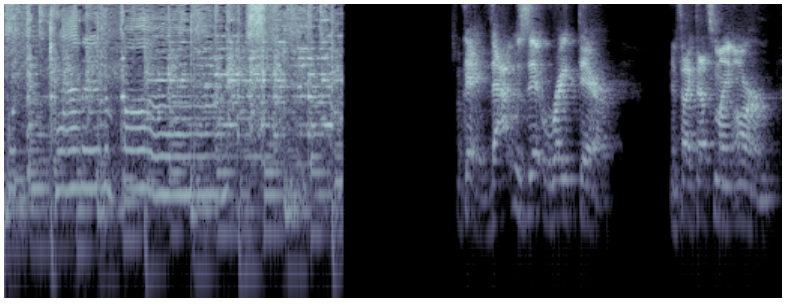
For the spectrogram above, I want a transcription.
put the cat in a box. Okay, that was it right there. In fact, that's my arm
